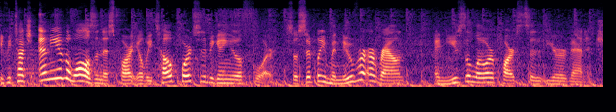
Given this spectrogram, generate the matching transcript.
If you touch any of the walls in this part, you'll be teleported to the beginning of the floor, so simply maneuver around and use the lower parts to your advantage.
